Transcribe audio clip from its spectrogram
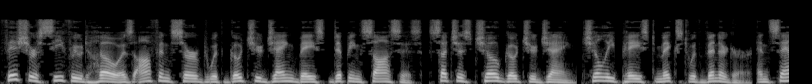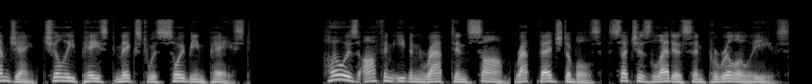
Fish or seafood ho is often served with gochujang-based dipping sauces, such as cho gochujang chili paste mixed with vinegar and ssamjang chili paste mixed with soybean paste. Ho is often eaten wrapped in sam wrap vegetables, such as lettuce and perilla leaves.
